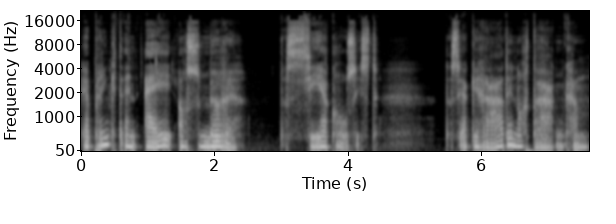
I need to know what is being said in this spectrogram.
Er bringt ein Ei aus Myrrhe, das sehr groß ist, das er gerade noch tragen kann.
